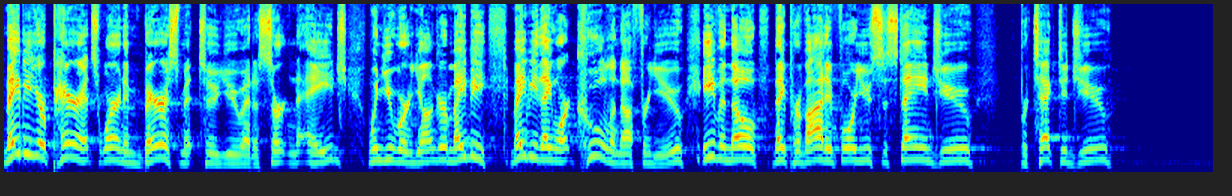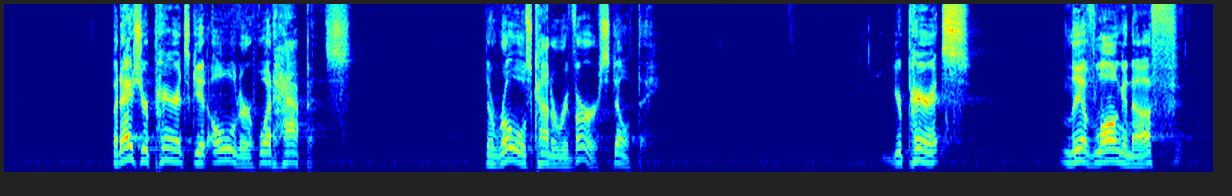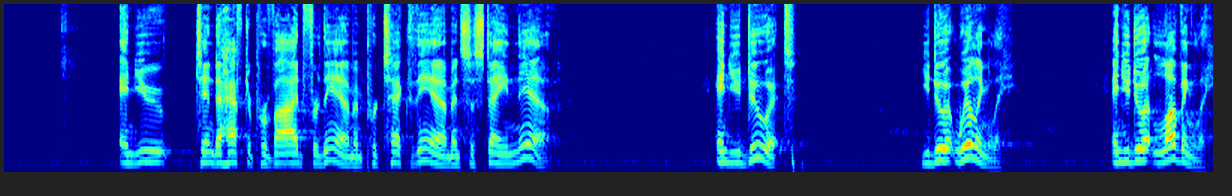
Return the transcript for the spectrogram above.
Maybe your parents were an embarrassment to you at a certain age when you were younger. Maybe, maybe they weren't cool enough for you, even though they provided for you, sustained you, protected you. But as your parents get older, what happens? The roles kind of reverse, don't they? Your parents live long enough, and you tend to have to provide for them and protect them and sustain them and you do it. You do it willingly and you do it lovingly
